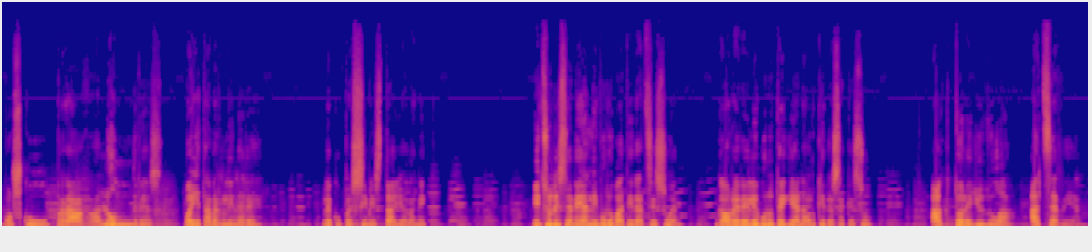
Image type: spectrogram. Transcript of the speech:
Mosku, Praga, Londres, bai eta Berlin ere, leku pesimista jadanik. Itzuli zenean liburu bat idatzi zuen, gaur ere liburutegian aurki dezakezu. Aktore judua atzerrian.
